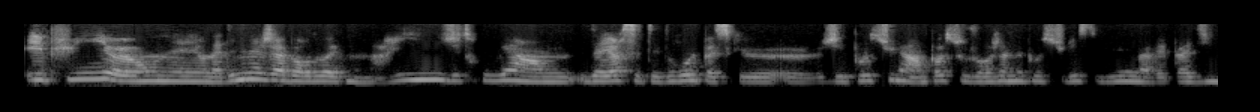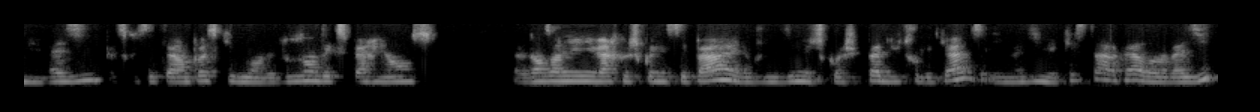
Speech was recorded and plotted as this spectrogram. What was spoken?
Et puis, euh, on, est, on a déménagé à Bordeaux avec mon mari. J'ai trouvé un. D'ailleurs, c'était drôle parce que euh, j'ai postulé à un poste où j'aurais jamais postulé si lui ne m'avait pas dit, mais vas-y, parce que c'était un poste qui demandait 12 ans d'expérience euh, dans un univers que je connaissais pas. Et donc, je me dis, mais je coche pas du tout les cases. Et il m'a dit, mais qu'est-ce que tu as à perdre Vas-y.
